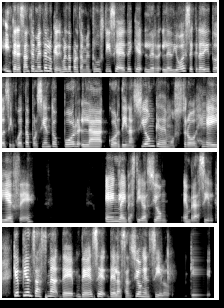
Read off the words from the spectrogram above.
Interesantemente, lo que dijo el Departamento de Justicia es de que le, dio ese crédito de 50% por la coordinación que demostró GIF en la investigación en Brasil. ¿Qué piensas, Matt, de, ese, de la sanción en sí? que,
